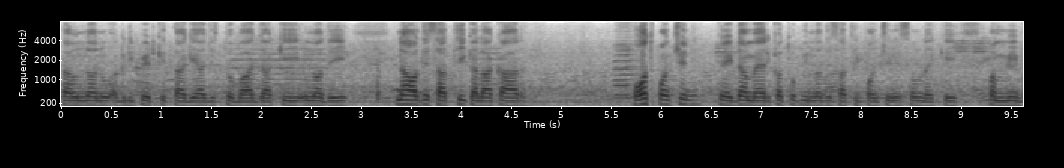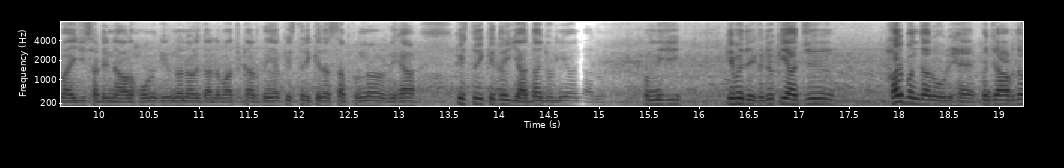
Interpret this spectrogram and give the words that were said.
ਤਾਂ ਉਹਨਾਂ ਨੂੰ ਅਗਨੀ ਭੇਟ ਕੀਤਾ ਗਿਆ, ਜਿਸ ਤੋਂ ਬਾਅਦ ਜਾ ਕੇ ਉਹਨਾਂ ਦੇ ਨਾਲ ਦੇ ਸਾਥੀ ਕਲਾਕਾਰ ਬਹੁਤ ਪਹੁੰਚੇ ਨੇ। ਕੈਨੇਡਾ, ਅਮਰੀਕਾ ਤੋਂ ਵੀ ਉਹਨਾਂ ਦੇ ਸਾਥੀ ਪਹੁੰਚੇ ਨੇ, ਇਸ ਨੂੰ ਲੈ ਕੇ ਪੰਮੀ ਬਾਈ ਜੀ ਸਾਡੇ ਨਾਲ ਹੋਣਗੇ। ਉਹਨਾਂ ਨਾਲ ਗੱਲਬਾਤ ਕਰਦੇ ਹਾਂ, ਕਿਸ ਤਰੀਕੇ ਦਾ ਸਫ਼ਰ ਉਹਨਾਂ ਨਾਲ ਰਿਹਾ, ਕਿਸ ਤਰੀਕੇ ਦੀਆਂ ਯਾਦਾਂ ਜੁੜੀਆਂ ਨਾਲ। ਪੰਮੀ ਜੀ, ਕਿਵੇਂ ਦੇਖਦੇ ਹੋ ਕਿ ਅੱਜ ਹਰ ਬੰਦਾ ਰੋ ਰਿਹਾ ਹੈ? ਪੰਜਾਬ ਦਾ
